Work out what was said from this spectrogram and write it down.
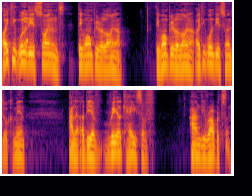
I think one yeah. of these signings they won't be relying on. They won't be relying on. I think one of these signings will come in and it'll be a real case of Andy Robertson.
